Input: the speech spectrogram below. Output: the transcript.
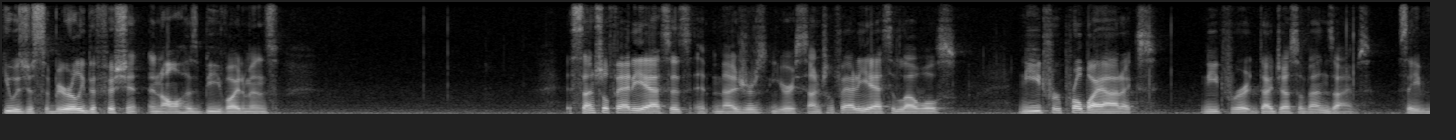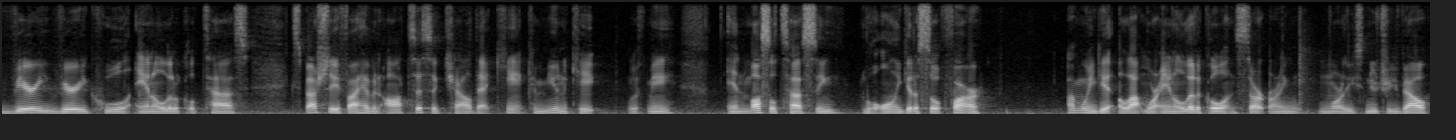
He was just severely deficient in all his B vitamins. Essential fatty acids, it measures your essential fatty acid levels, need for probiotics, need for digestive enzymes. It's a very, very cool analytical test, especially if I have an autistic child that can't communicate with me. And muscle testing will only get us so far. I'm going to get a lot more analytical and start running more of these NutrEval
